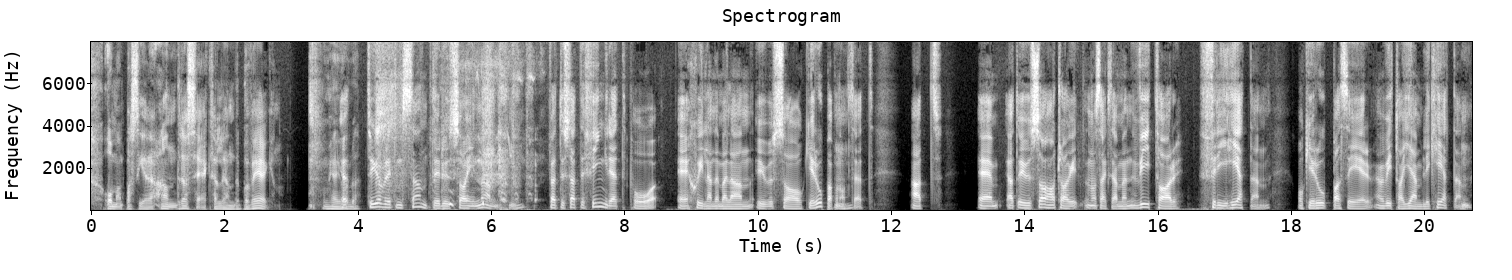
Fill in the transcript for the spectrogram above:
om man passerar andra säkra länder på vägen. Om jag. Jag tycker det var väldigt intressant det du sa innan. För att du satte fingret på eh, skillnaden mellan USA och Europa på något Mm. sätt. Att, eh, att USA har tagit, någon här, men vi tar friheten och Europa säger, vi tar jämlikheten. Mm.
